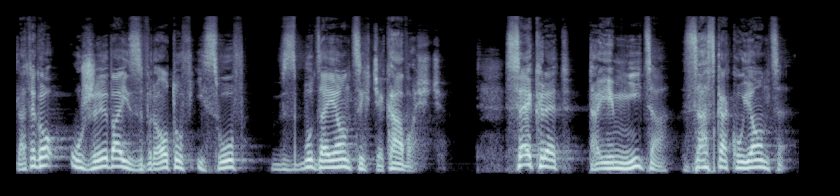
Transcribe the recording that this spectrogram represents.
Dlatego używaj zwrotów i słów wzbudzających ciekawość. Sekret, tajemnica, zaskakujące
